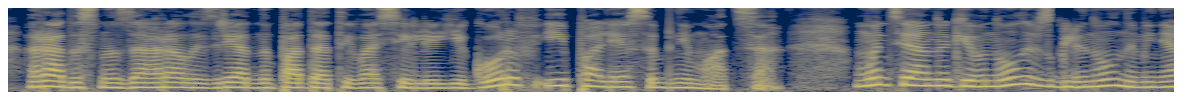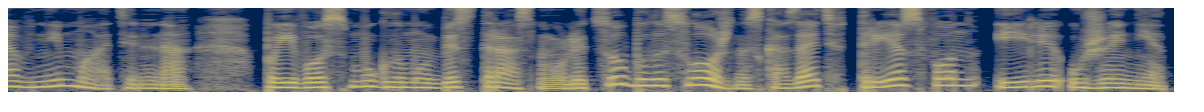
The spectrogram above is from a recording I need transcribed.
— радостно заорал изрядно податый Василий Егоров и полез обниматься. Монтиану кивнул и взглянул на меня внимательно. По его смуглому бесстрастному лицу было сложно сказать, трезв он или уже нет.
